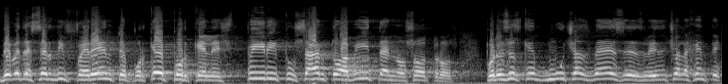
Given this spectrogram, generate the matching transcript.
debe de ser diferente. ¿Por qué? Porque el Espíritu Santo habita en nosotros. Por eso es que muchas veces le he dicho a la gente,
